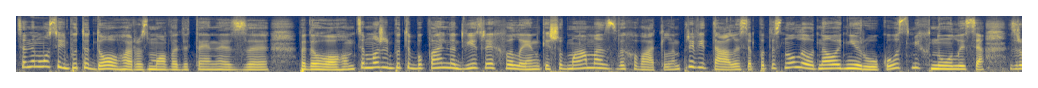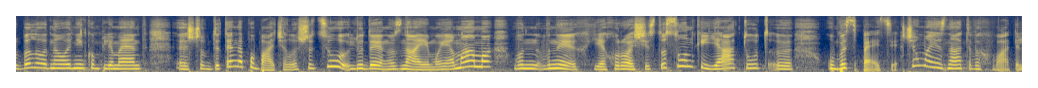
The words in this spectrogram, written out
Це не мусить бути довга розмова дитини з педагогом. Це можуть бути буквально 2-3 хвилинки, щоб мама з вихователем привіталися, потиснули одна одній руку, усміхнулися, зробили одна одній комплімент, е, щоб дитина побачила, що цю людину знає моя мама, в них є хороші стосунки, я тут е, у безпеці. Що має знати вихователь?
